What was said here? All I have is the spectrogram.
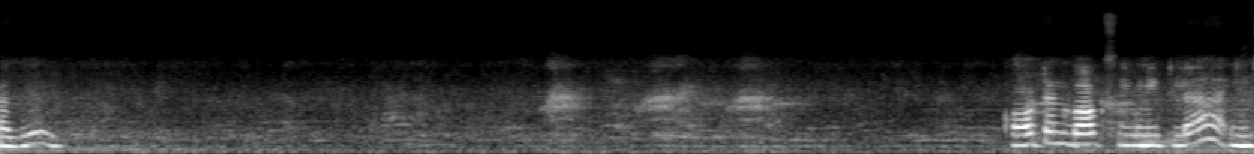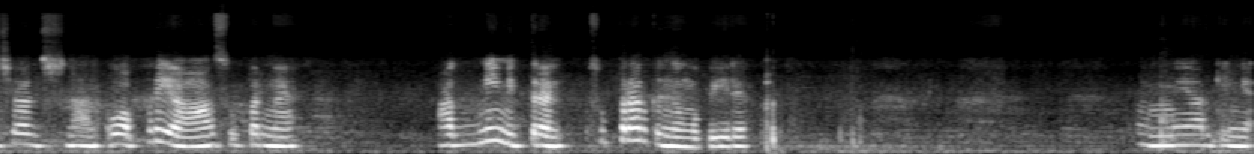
அது? காட்டன் பாக்ஸ் யூனிட்ல இன்சார்ஜ் நான். ஓ அப்படியா? சூப்பருங்க. அக்னி மித்ரன் சூப்பரா இருக்குங்க உங்க பேரு. செம்மையா இருக்கீங்க.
